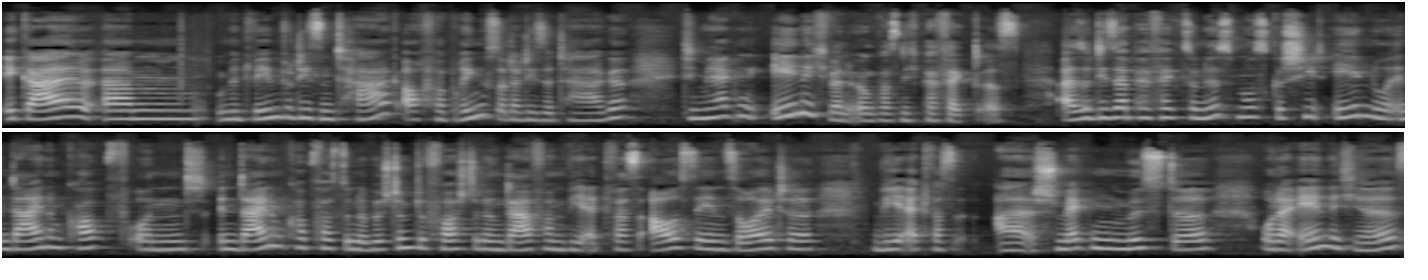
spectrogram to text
egal ähm, mit wem du diesen Tag auch verbringst oder diese Tage, die merken eh nicht, wenn irgendwas nicht perfekt ist. Also dieser Perfektionismus geschieht eh nur in deinem Kopf und in deinem Kopf hast du eine bestimmte Vorstellung davon, wie etwas aussehen sollte, wie etwas äh, schmecken müsste oder ähnliches,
